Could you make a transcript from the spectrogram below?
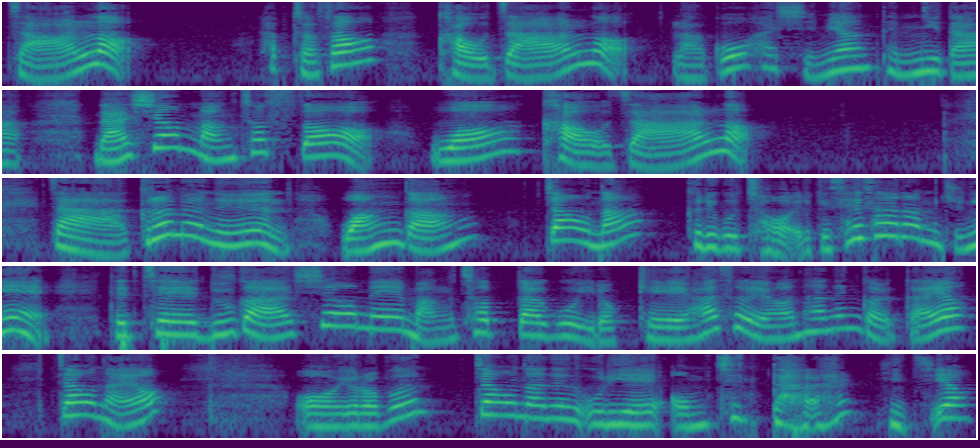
잘러. 합쳐서 가오잘러 라고 하시면 됩니다. 나 시험 망쳤어. 我考砸了. 자, 그러면은 왕강, 짜오나, 그리고 저 이렇게 세 사람 중에 대체 누가 시험에 망쳤다고 이렇게 하소연하는 걸까요? 짜오나요? 어, 여러분, 짜오나는 우리의 엄친딸이지요?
